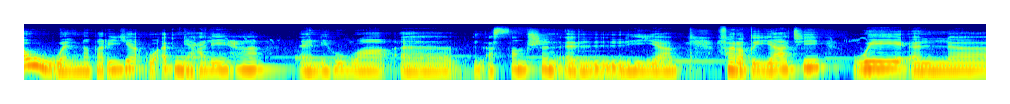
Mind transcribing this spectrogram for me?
أول نظرية وأبني عليها اللي هو ال assumption اللي هي فرضياتي والمؤثرات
